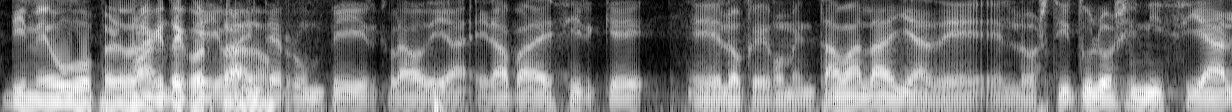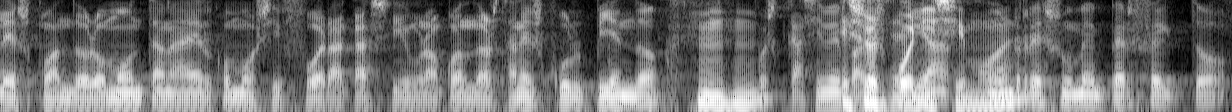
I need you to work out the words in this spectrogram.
Dime, Hugo, perdona que te he cortado. Iba a interrumpir, Claudia, era para decir que eh, lo que comentaba Laia de los títulos iniciales cuando lo montan a él como si fuera casi una cuando lo están esculpiendo, pues casi me Eso es buenísimo, un ¿eh? resumen perfecto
